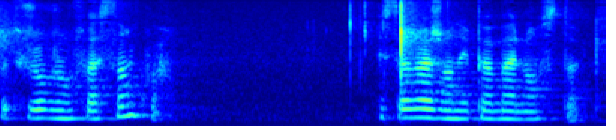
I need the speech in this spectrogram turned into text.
faut toujours que j'en fasse un, quoi. Et ça va, j'en ai pas mal en stock.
